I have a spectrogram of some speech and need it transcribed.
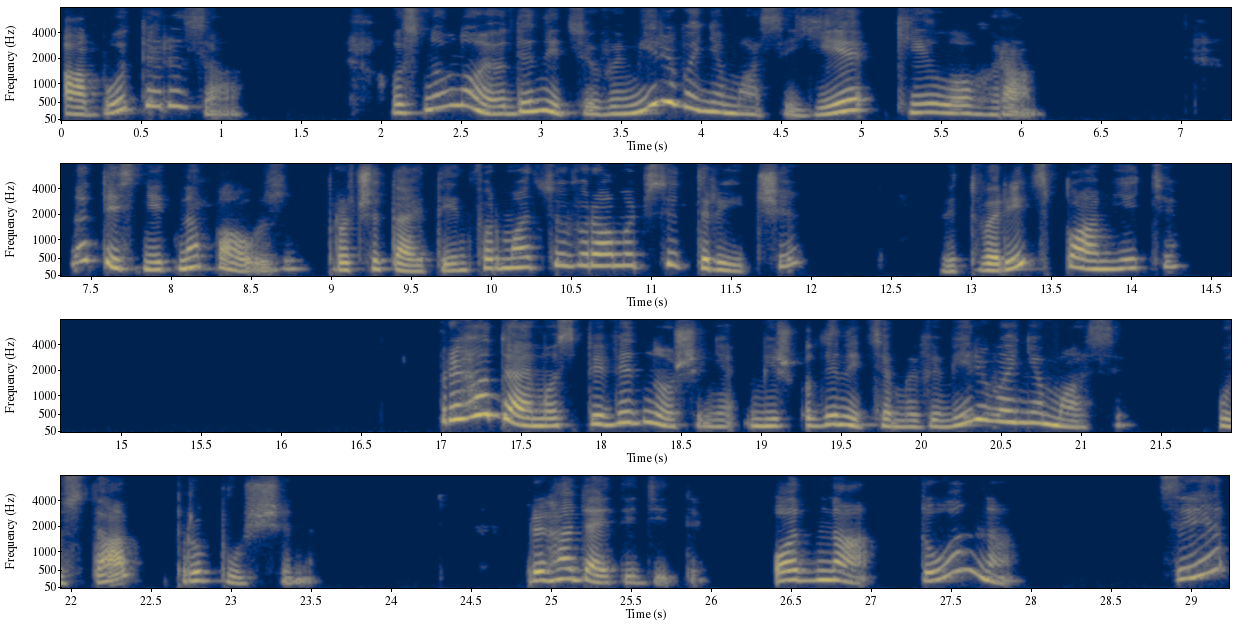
або терезах. Основною одиницею вимірювання маси є кілограм. Натисніть на паузу, прочитайте інформацію в рамочці тричі, відтворіть з пам'яті. Пригадаймо співвідношення між одиницями вимірювання маси. Устав пропущене. Пригадайте, діти, одна тонна це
